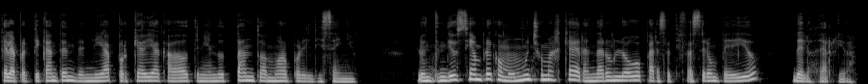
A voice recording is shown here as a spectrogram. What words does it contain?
que la practicante entendía por qué había acabado teniendo tanto amor por el diseño. Lo entendió siempre como mucho más que agrandar un logo para satisfacer un pedido de los de arriba.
